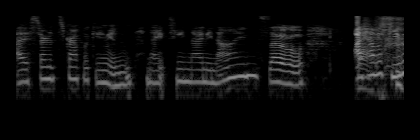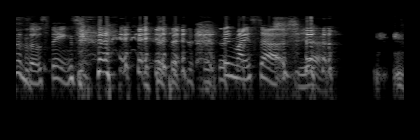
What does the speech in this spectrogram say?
I started scrapbooking in 1999, so I have a few of those things in my stash. yeah.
